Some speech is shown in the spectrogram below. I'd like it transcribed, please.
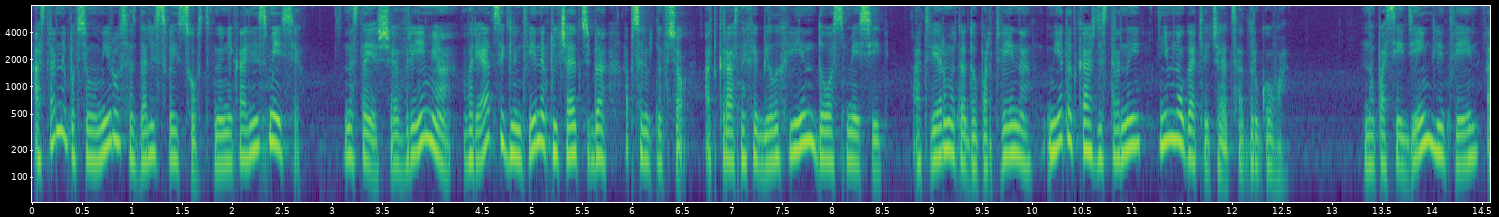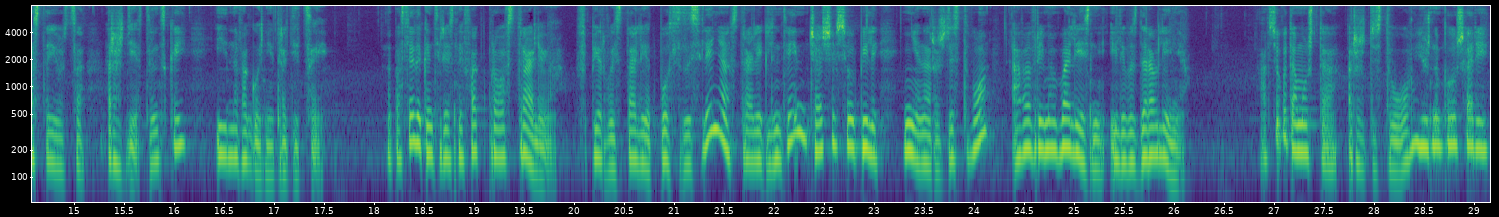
а страны по всему миру создали свои собственные уникальные смеси. В настоящее время вариации глинтвейна включают в себя абсолютно все, от красных и белых вин до смесей от вермута до портвейна метод каждой страны немного отличается от другого. Но по сей день глинтвейн остается рождественской и новогодней традицией. Напоследок интересный факт про Австралию. В первые ста лет после заселения Австралии глинтвейн чаще всего пили не на Рождество, а во время болезни или выздоровления. А все потому, что Рождество в Южном полушарии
